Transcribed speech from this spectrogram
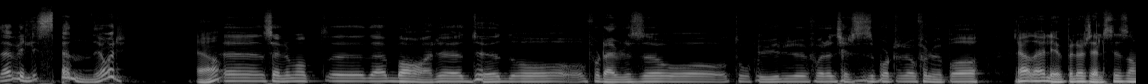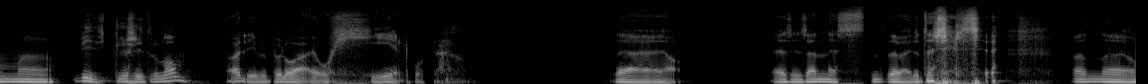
det er veldig spennende i år. ja. Uh, selv om at uh, det er bare død og fordervelse og tortur for en Chelsea-supporter å følge med på. Ja, det er Liverpool og Chelsea som uh, Virkelig sliter om dagen. ja, Liverpool er jo helt borte. Det er ja. Det syns jeg nesten ser verre ut enn Chelsea. Men eh, ja.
